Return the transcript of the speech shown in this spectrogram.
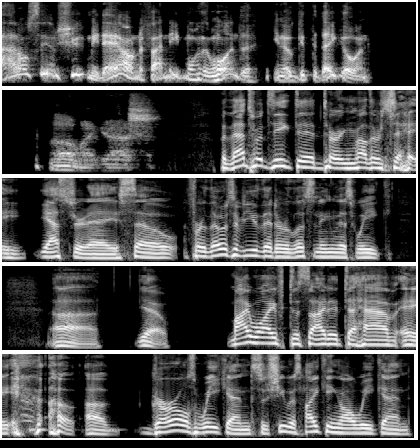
I don't see them shooting me down if I need more than one to, you know, get the day going. Oh my gosh. But that's what Zeke did during Mother's Day yesterday. So for those of you that are listening this week, uh, yo, my wife decided to have a, a a girls' weekend. So she was hiking all weekend,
